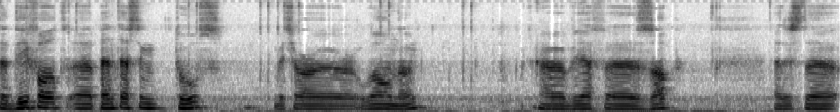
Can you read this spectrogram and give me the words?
the default uh, pen testing tools, which are well known. Uh, we have uh, ZAP, that is the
